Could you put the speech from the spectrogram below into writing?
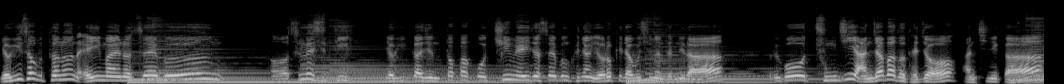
여기서부터는 A-7 어, slash D 여기까지는 똑같고 G 메이저 7 그냥 이렇게 잡으시면 됩니다. 그리고 중지 안 잡아도 되죠. 안 치니까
